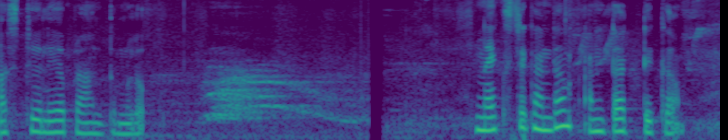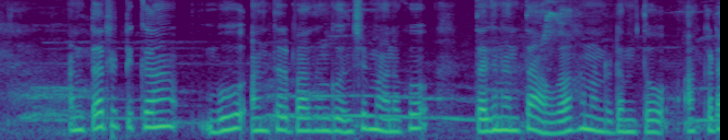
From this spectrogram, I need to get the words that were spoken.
ఆస్ట్రేలియా ప్రాంతంలో. నెక్స్ట్ ఖండం అంటార్క్టికా. అంటార్క్టికా భూ అంతర్భాగం గురించి మనకు తగినంత అవగాహన ఉండడంతో అక్కడ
